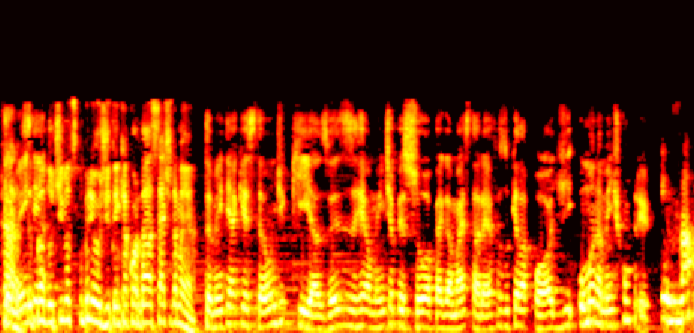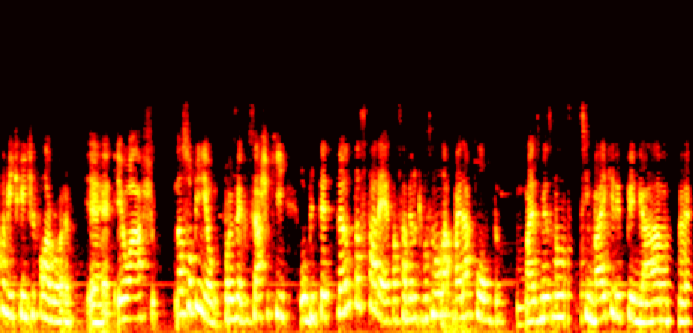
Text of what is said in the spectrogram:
Cara, Também ser tem a- produtivo eu descobri hoje, tem que acordar às 7 da manhã. Também tem a questão de que às vezes realmente a pessoa pega mais tarefas do que ela pode humanamente cumprir. Exatamente o que a gente ia falar agora. É, eu acho, na sua opinião, por exemplo, você acha que obter tantas tarefas sabendo que você não dá- vai dar conta, mas mesmo assim vai querer pegar, vai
